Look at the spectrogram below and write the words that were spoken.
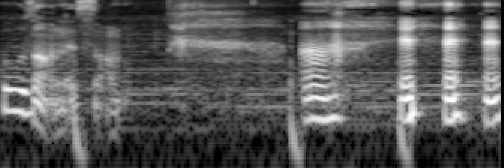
who's on this song? Uh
